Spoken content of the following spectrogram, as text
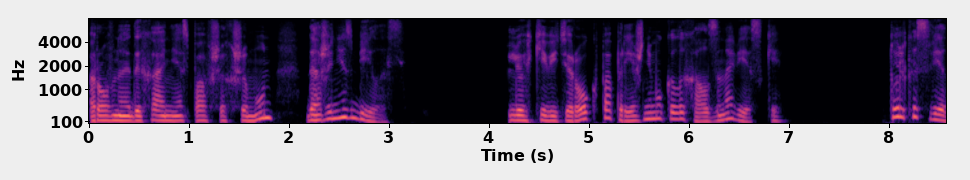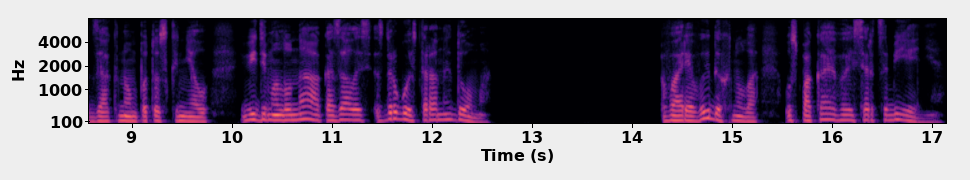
Ровное дыхание спавших Шимун даже не сбилось. Легкий ветерок по-прежнему колыхал занавески. Только свет за окном потускнел, видимо, луна оказалась с другой стороны дома. Варя выдохнула, успокаивая сердцебиение.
